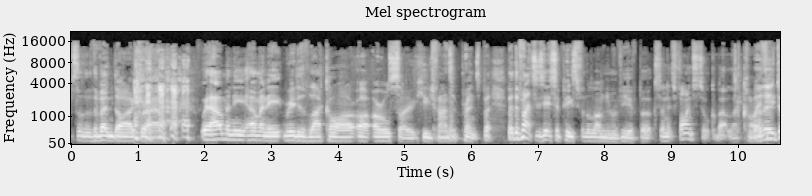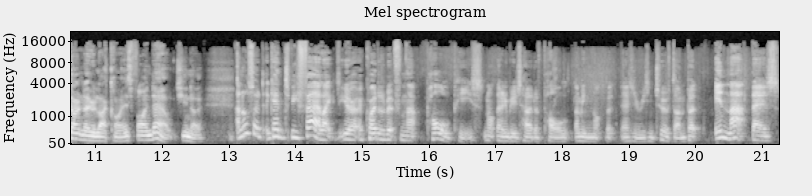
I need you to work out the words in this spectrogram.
sort of the Venn diagram with how many how many readers of Lacan are, are, also huge fans of Prince. But but the fact is, it's a piece for the London Review of Books, and it's fine to talk about Lacan. Well, if you don't know who Lacan is, find out. You know. And also, again, to be fair, like you know, I quoted a bit from that Pole piece. Not that anybody's heard of Pole. I mean, not that there's any reason to have done, but in that, there's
